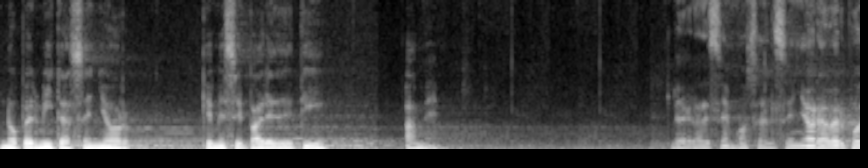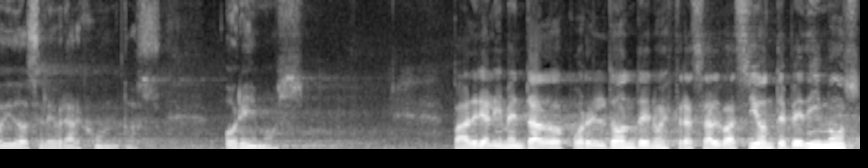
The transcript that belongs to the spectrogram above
No permitas, Señor, que me separe de ti. Amén. Le agradecemos al Señor haber podido celebrar juntos. Oremos. Padre, alimentados por el don de nuestra salvación, te pedimos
